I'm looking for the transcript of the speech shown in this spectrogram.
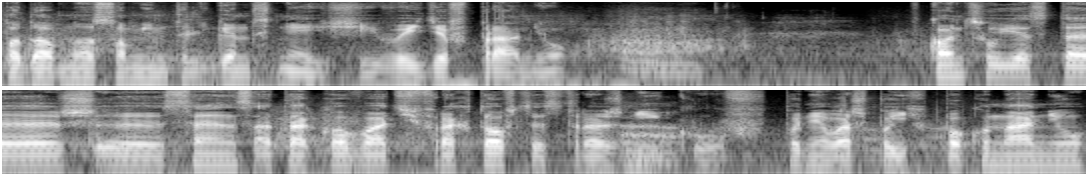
podobno są inteligentniejsi, wyjdzie w praniu. Końcu jest też y, sens atakować frachtowce strażników, ponieważ po ich pokonaniu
